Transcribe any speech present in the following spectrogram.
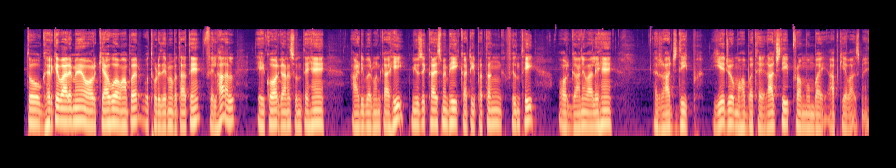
तो घर के बारे में और क्या हुआ वहाँ पर, वो थोड़ी देर में बताते हैं। फ़िलहाल, एक और गाना सुनते हैं। आर डी बर्मन का ही म्यूज़िक था इसमें भी। कटी पतंग फ़िल्म थी और गाने वाले हैं राजदीप। ये जो मोहब्बत है, राजदीप फ्रॉम मुंबई आपकी आवाज़ में।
